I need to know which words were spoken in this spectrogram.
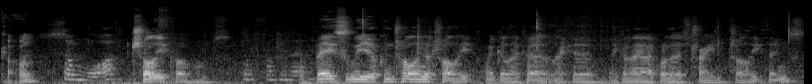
Go on. Some what? Trolley problems. What the fuck is that? Basically, you're controlling a trolley, like a like a like a like a like one of those train trolley things,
